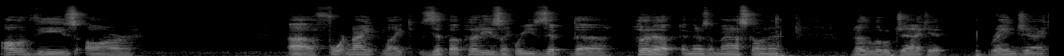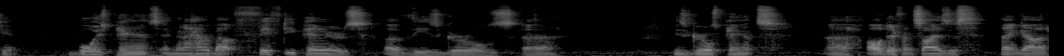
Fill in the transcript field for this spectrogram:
All of these are uh, Fortnite like zip up hoodies, like where you zip the hood up and there's a mask on it. Another little jacket rain jacket, boys pants, and then I have about 50 pairs of these girls uh, these girls pants, uh, all different sizes. Thank God.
